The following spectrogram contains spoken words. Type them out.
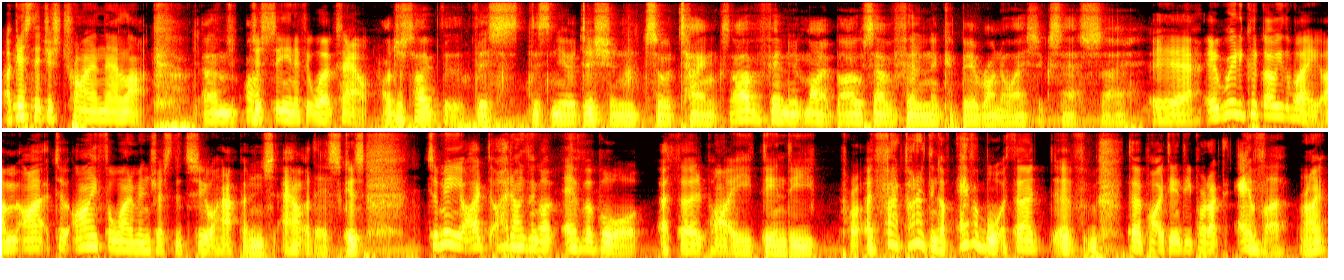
I guess they're just trying their luck, Um, I- just seeing if it works out. I just hope that this this new edition sort of tanks. I have a feeling it might, but I also have a feeling it could be a runaway success. So Yeah, it really could go either way. I'm, I, to, I for one, am interested to see what happens out of this because, to me, I, I don't think I've ever bought a third party D and D. Pro- in fact, I don't think I've ever bought a third uh, third party D and D product ever. Right?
